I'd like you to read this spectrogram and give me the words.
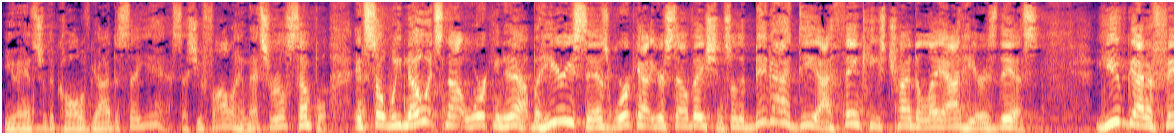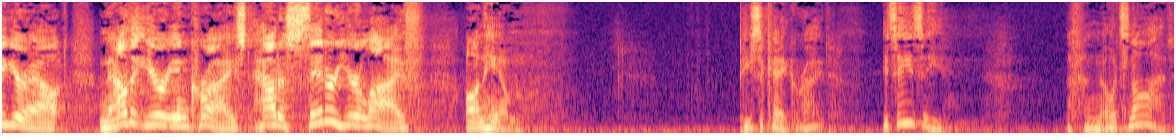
You answer the call of God to say yes as you follow Him. That's real simple. And so we know it's not working it out. But here He says, work out your salvation. So the big idea I think He's trying to lay out here is this. You've got to figure out, now that you're in Christ, how to center your life on Him. Piece of cake, right? It's easy. no, it's not.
